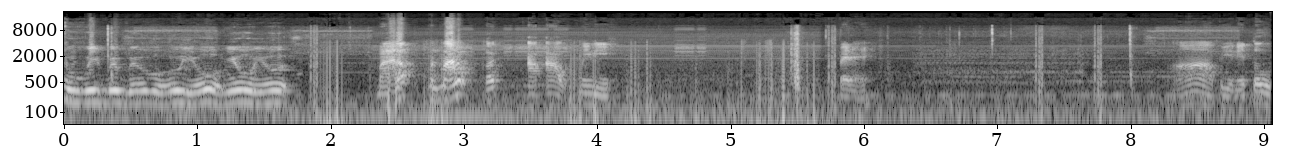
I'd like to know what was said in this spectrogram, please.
บูวิววิววิววิววิววิววิวมาแล้ว มันมาแล้วเอ้ยอ้าวอ้าวไม่มี ไปไหน อ่าไปอยู่ในตู้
